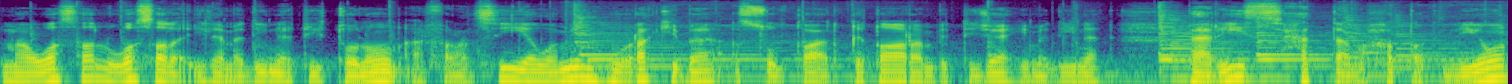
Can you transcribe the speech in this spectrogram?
ما وصل وصل إلى مدينة تولون الفرنسية ومنه ركب السلطان قطارا باتجاه مدينة باريس حتى محطة ليون.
